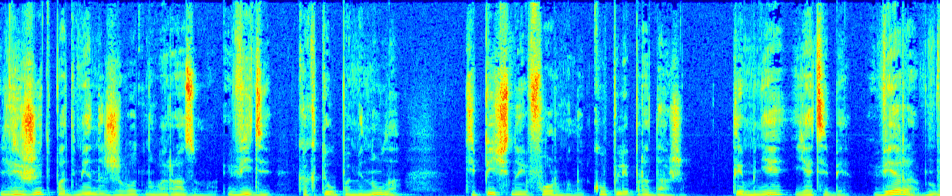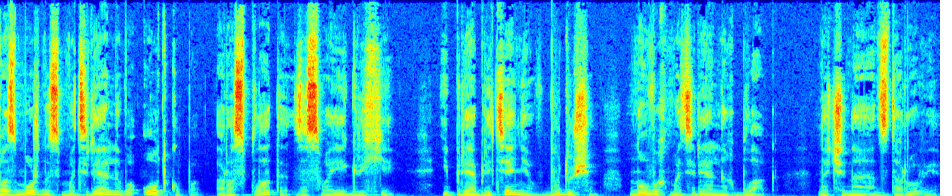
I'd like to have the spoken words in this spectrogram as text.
лежит подмена животного разума в виде, как ты упомянула, типичной формулы купли-продажи – ты мне, я тебе. Вера в возможность материального откупа, расплаты за свои грехи и приобретения в будущем новых материальных благ, начиная от здоровья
